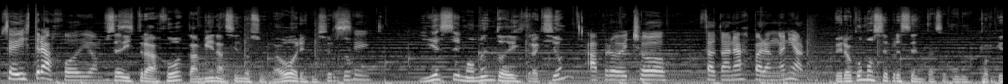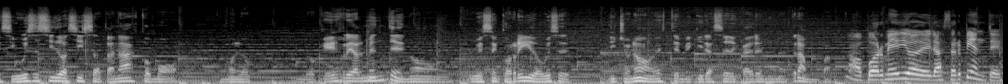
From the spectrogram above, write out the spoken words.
Se distrajo, digamos. se distrajo también haciendo sus labores, ¿no es cierto? Sí. Y ese momento de distracción, Aprovechó Satanás para engañarlo. pero ¿cómo se presenta Satanás? Porque si hubiese sido así Satanás como, como lo, lo que es realmente, no hubiese corrido, hubiese dicho, no, este me quiere hacer caer en una trampa. No, por medio de la serpiente.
